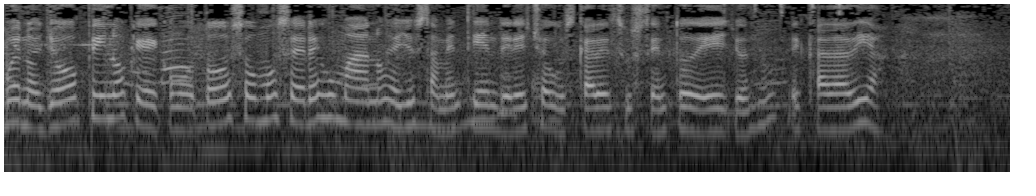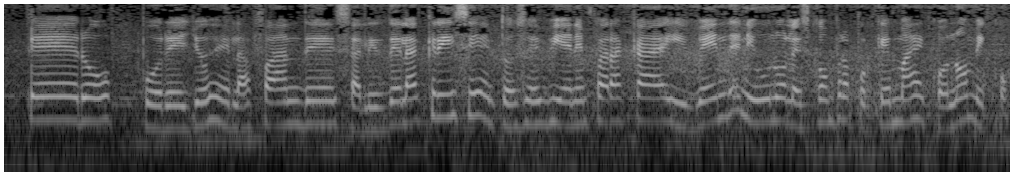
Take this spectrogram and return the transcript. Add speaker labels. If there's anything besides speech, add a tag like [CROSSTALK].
Speaker 1: Bueno, yo opino que como todos somos seres humanos, ellos también tienen derecho a buscar el sustento de ellos, ¿no? De cada día. Pero por ellos el afán de salir de la crisis, entonces vienen para acá y venden y uno les compra porque es más económico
